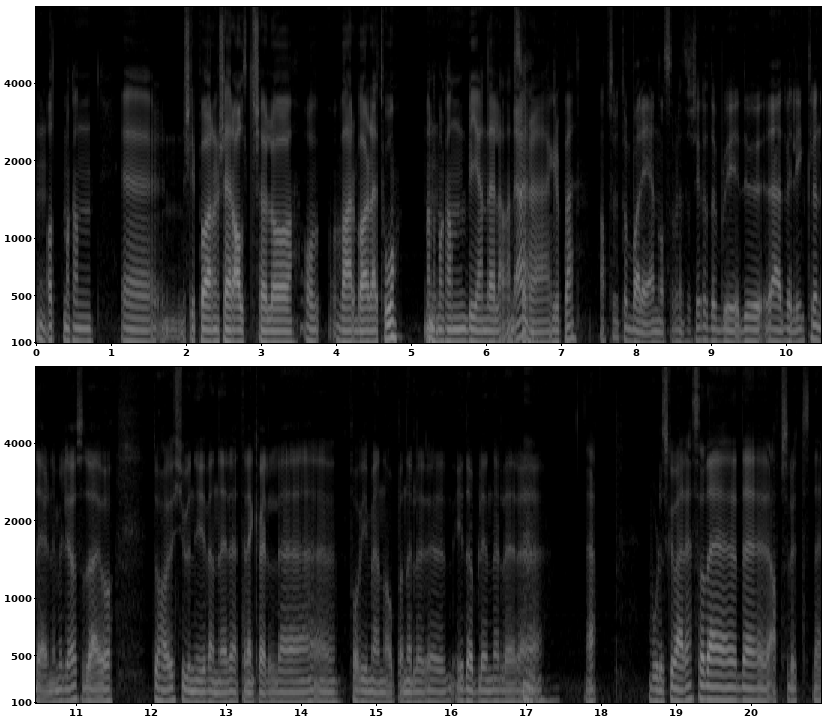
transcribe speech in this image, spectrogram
Mm. at man kan eh, slippe å arrangere alt sjøl og, og være bare de to, men Mm. at man kan bli en del av en Ja, ja. større gruppe. Absolutt, og bare én også, for den saks skyld. Det, blir, du, det er et veldig inkluderende miljø, så du, jo, du har jo 20 nye venner etter en kveld eh, på Vimen Open eller eh, i Dublin eller eh, ja, hvor det skulle være. Så det, det absolutt det,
